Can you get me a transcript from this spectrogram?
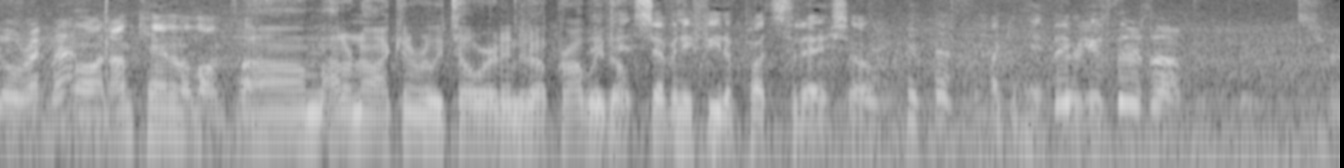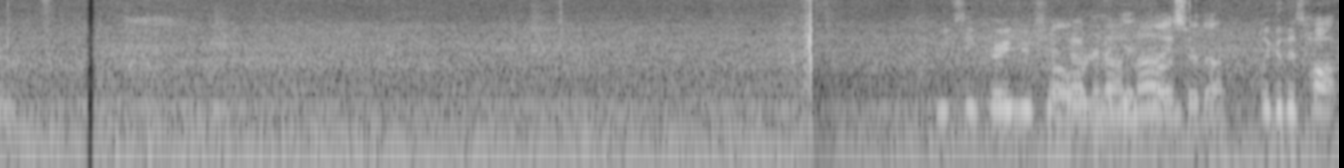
Go right, Matt? Oh, and I'm canning a long putt. Um, I don't know. I couldn't really tell where it ended up. Probably They've though. hit 70 feet of putts today, so I can hit They've 30. used theirs up. It's true. We've seen crazier shit Oh, we're gonna on get nine. closer though. Look at this hop.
